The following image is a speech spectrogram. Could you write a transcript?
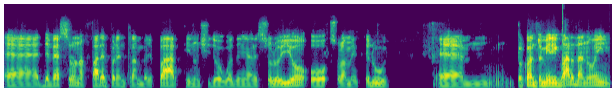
eh, deve essere un affare per entrambe le parti, non ci devo guadagnare solo io o solamente lui. Eh, per quanto mi riguarda, noi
